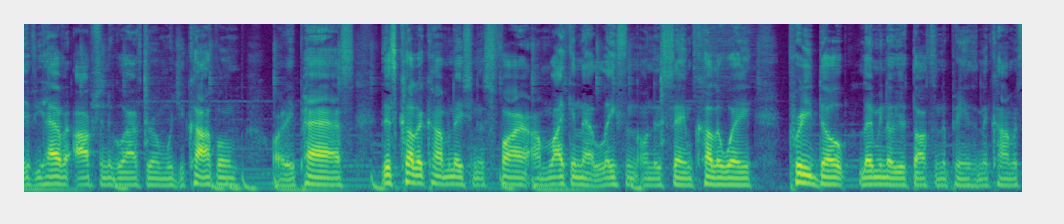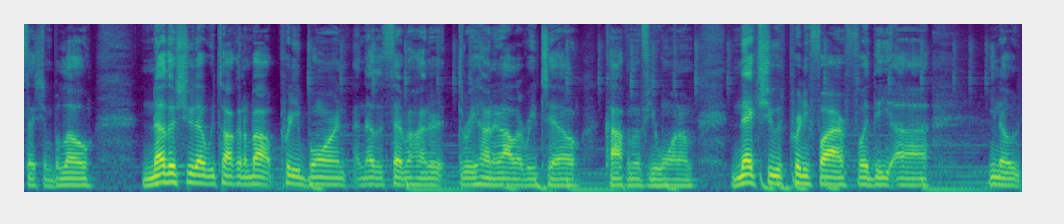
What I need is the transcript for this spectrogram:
If you have an option to go after them, would you cop them? or they pass. This color combination is fire. I'm liking that lacing on the same colorway. Pretty dope. Let me know your thoughts and opinions in the comment section below. Another shoe that we're talking about, pretty boring. Another $700, $300 retail. Cop them if you want them. Next shoe is pretty fire for the, uh, you know,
